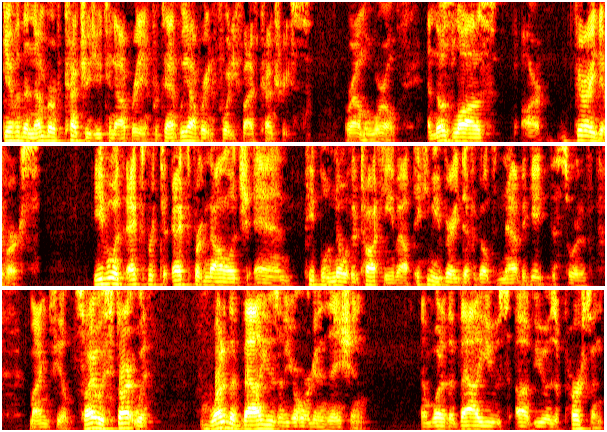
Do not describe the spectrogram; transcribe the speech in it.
given the number of countries you can operate in. For example, we operate in 45 countries around the world, and those laws are very diverse. Even with expert expert knowledge and people who know what they're talking about, it can be very difficult to navigate this sort of minefield. So I always start with what are the values of your organization and what are the values of you as a person.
